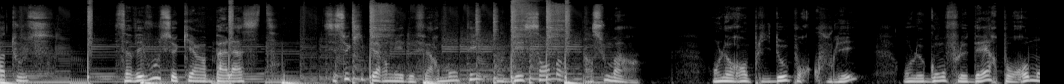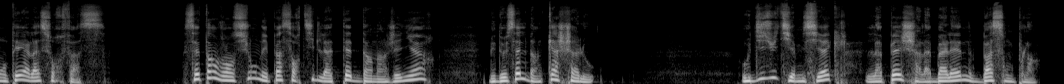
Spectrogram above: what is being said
à tous. Savez-vous ce qu'est un ballast? C'est ce qui permet de faire monter ou descendre un sous-marin. On le remplit d'eau pour couler, on le gonfle d'air pour remonter à la surface. Cette invention n'est pas sortie de la tête d'un ingénieur, mais de celle d'un cachalot. Au XVIIIe siècle, la pêche à la baleine bat son plein.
